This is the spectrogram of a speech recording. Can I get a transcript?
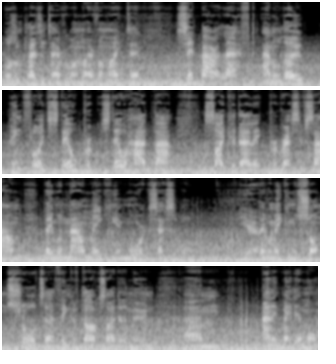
wasn't pleasant to everyone. Not everyone liked it. Syd Barrett left, and although Pink Floyd still still had that psychedelic progressive sound, they were now making it more accessible. yeah. They were making the songs shorter. Think of Dark Side of the Moon, um, and it made it more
